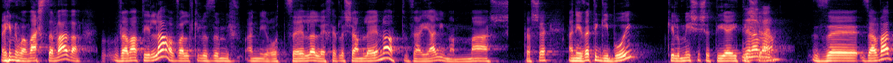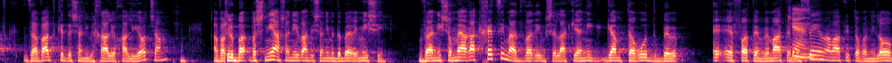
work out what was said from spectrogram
היינו ממש סבבה. ואמרתי, לא, אבל כאילו זה, אני רוצה ללכת לשם ליהנות. והיה לי ממש קשה. אני הבאתי גיבוי, כאילו מישהי שתהיה איתי זה לא שם. עבד. זה, זה עבד, זה עבד כדי שאני בכלל אוכל להיות שם. אבל כאילו בשנייה שאני הבנתי שאני מדבר עם מישהי, ואני שומע רק חצי מהדברים שלה, כי אני גם טרוד באיפה אתם ומה אתם כן. עושים, אמרתי, טוב, אני לא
